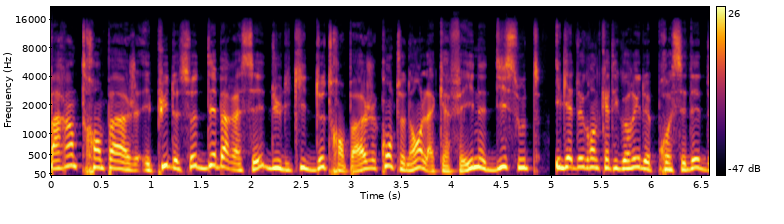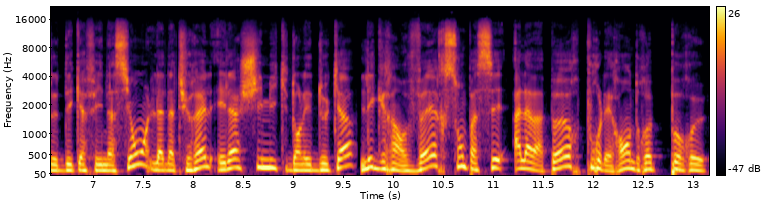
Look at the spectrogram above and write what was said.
par un trempage et puis de se débarrasser du liquide de trempage contenant la caféine dissoute. Il y a deux grandes catégories de procédés de décaféination, la naturelle et la chimique. Dans les deux cas, les grains verts sont passés à la vapeur pour les rendre poreux.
